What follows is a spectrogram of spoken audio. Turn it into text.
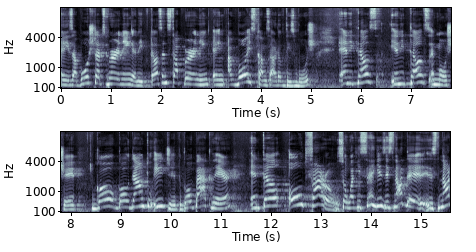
and it's a bush that's burning, and it doesn't stop burning. And a voice comes out of this bush, and it tells and it tells Moshe, "Go, go down to Egypt, go back there." And tell old Pharaoh. So what he's saying is it's not the it's not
